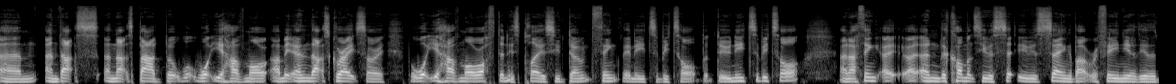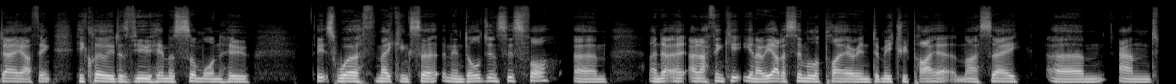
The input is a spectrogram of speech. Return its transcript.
um, and that's and that's bad. But what, what you have more, I mean, and that's great. Sorry, but what you have more often is players who don't think they need to be taught, but do need to be taught. And I think, uh, uh, and the comments he was he was saying about Raphinha the other day, I think he clearly does view him as someone who it's worth making certain indulgences for. Um, and uh, and I think he, you know he had a similar player in Dimitri Payet at Marseille, um, and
